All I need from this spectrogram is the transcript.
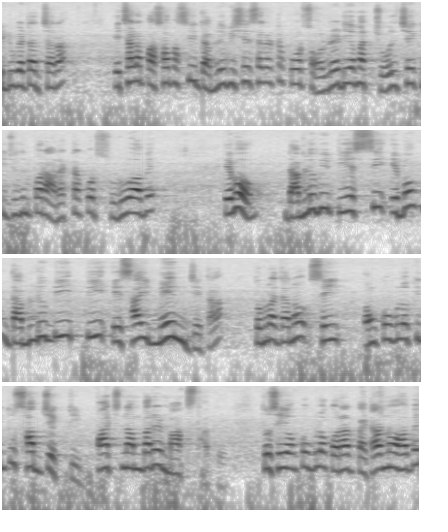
এডুকেটার যারা। এছাড়া পাশাপাশি ডাব্লিউবিসিএসের একটা কোর্স অলরেডি আমার চলছে, কিছুদিন পর আরেকটা কোর্স শুরু হবে। এবং ডাব্লিউবিপিএসসি এবং ডাব্লিউবিপিএসআই মেন যেটা, তোমরা জানো সেই অঙ্কগুলো কিন্তু সাবজেক্টিভ পাঁচ নাম্বারের মার্কস থাকে। তো সেই অঙ্কগুলো করার প্যাটার্নও হবে,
